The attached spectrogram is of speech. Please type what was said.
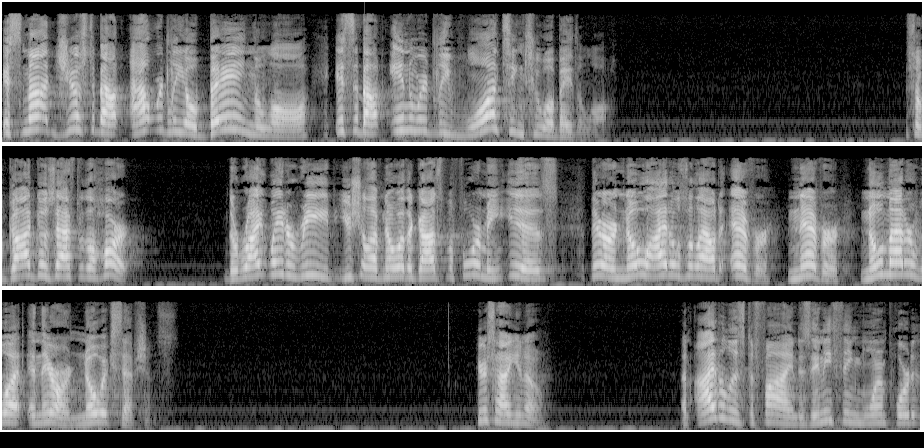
It's not just about outwardly obeying the law, it's about inwardly wanting to obey the law. So God goes after the heart. The right way to read, You shall have no other gods before me, is there are no idols allowed ever, never, no matter what, and there are no exceptions. Here's how you know an idol is defined as anything more important,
